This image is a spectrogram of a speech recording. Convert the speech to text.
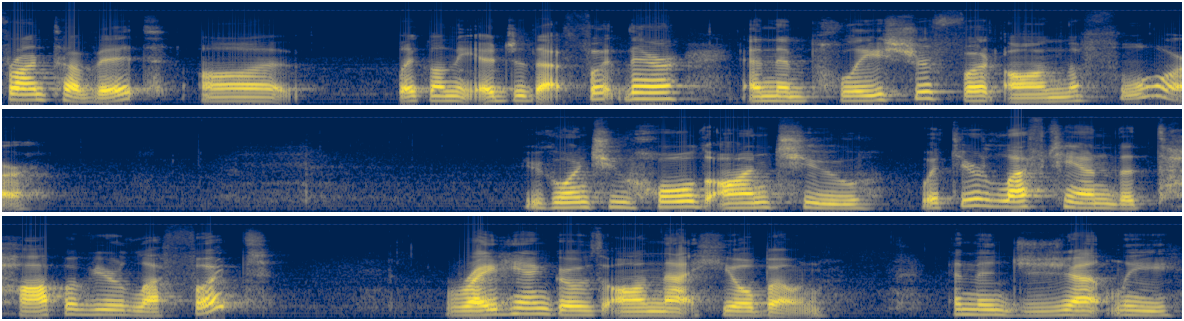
front of it, uh, like on the edge of that foot there, and then place your foot on the floor. You're going to hold on to, with your left hand, the top of your left foot. Right hand goes on that heel bone. And then gently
